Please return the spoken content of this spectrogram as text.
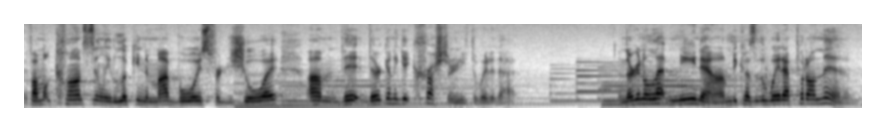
If I'm constantly looking to my boys for joy, um, they, they're going to get crushed underneath the weight of that. And they're going to let me down because of the weight I put on them.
